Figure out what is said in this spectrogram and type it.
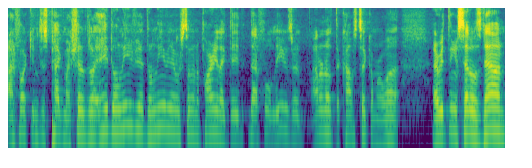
I fucking just pack my shit up. They're like, hey, don't leave yet, don't leave yet. We're still gonna party. Like they, that fool leaves, or I don't know if the cops took him or what. Everything settles down.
